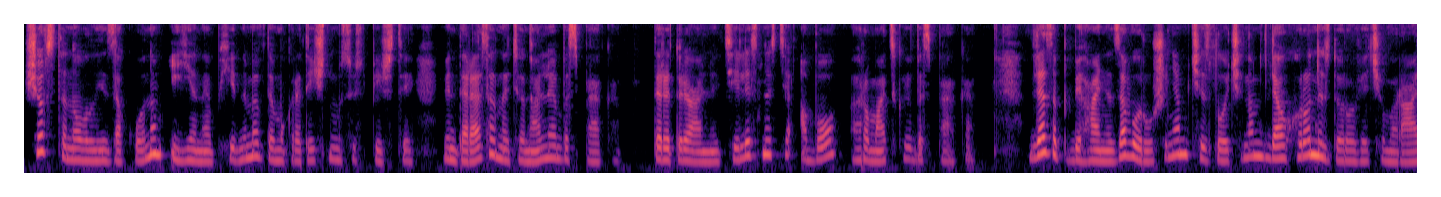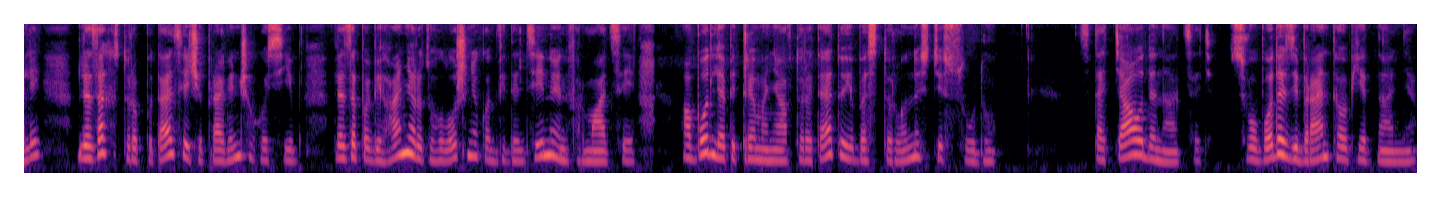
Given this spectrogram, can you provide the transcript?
що встановлені законом і є необхідними в демократичному суспільстві в інтересах національної безпеки, територіальної цілісності або громадської безпеки, для запобігання заворушенням чи злочинам, для охорони здоров'я чи моралі, для захисту репутації чи прав інших осіб, для запобігання розголошення конфіденційної інформації або для підтримання авторитету і безсторонності суду. Стаття 11. Свобода зібрань та об'єднання.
